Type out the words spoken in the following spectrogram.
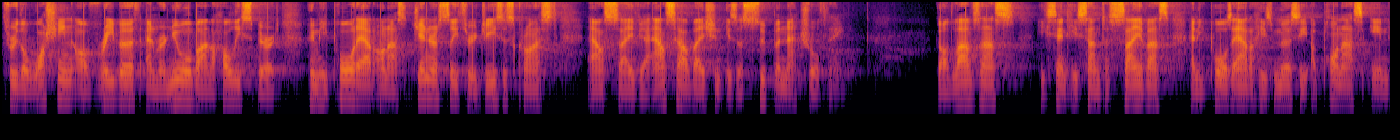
through the washing of rebirth and renewal by the Holy Spirit, whom He poured out on us generously through Jesus Christ, our Saviour. Our salvation is a supernatural thing. God loves us. He sent his Son to save us, and he pours out his mercy upon us in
